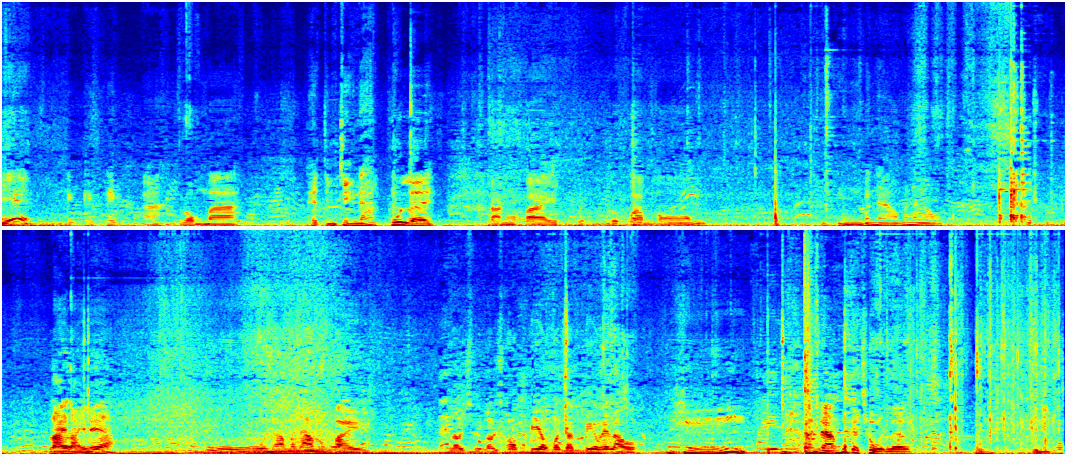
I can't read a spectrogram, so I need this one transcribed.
นี้เล็กๆอะลงมาเผ็ดจริง ๆ นะ พูดเลยสั่งลงไปเพื่อความหอมอื้อหือมะนาวมะนาวลายไหลเลยอะ โอ้น้ำมะนาวลงไป เราเราชอบเปรี้ยวเขาจัดเปรี้ยวให้เราหือน้ำมันกระฉูดเลยทีนี้เขา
